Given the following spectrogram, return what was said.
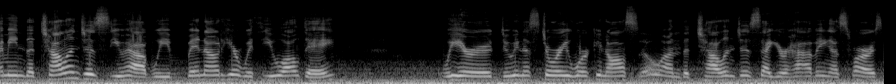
I mean, the challenges you have, we've been out here with you all day we are doing a story working also on the challenges that you're having as far as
